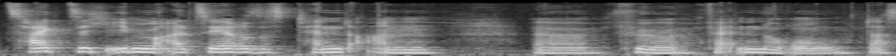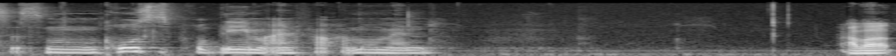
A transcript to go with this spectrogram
zeigt sich eben als sehr resistent an äh, für Veränderungen. Das ist ein großes Problem einfach im Moment. Aber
